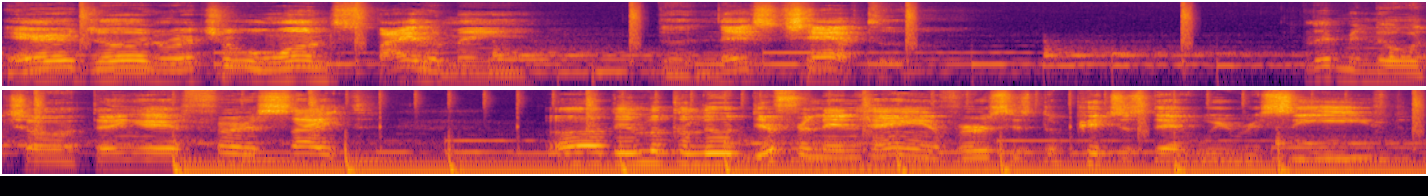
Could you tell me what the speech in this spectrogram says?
Air Jordan Retro 1 Spider-Man. The next chapter. Let me know what y'all think. At first sight, uh, they look a little different in hand versus the pictures that we received.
